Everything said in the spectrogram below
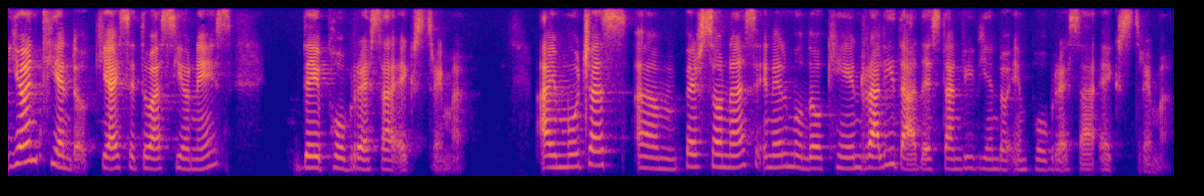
yo entiendo que hay situaciones de pobreza extrema. Hay muchas personas en el mundo que en realidad están viviendo en pobreza extrema.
